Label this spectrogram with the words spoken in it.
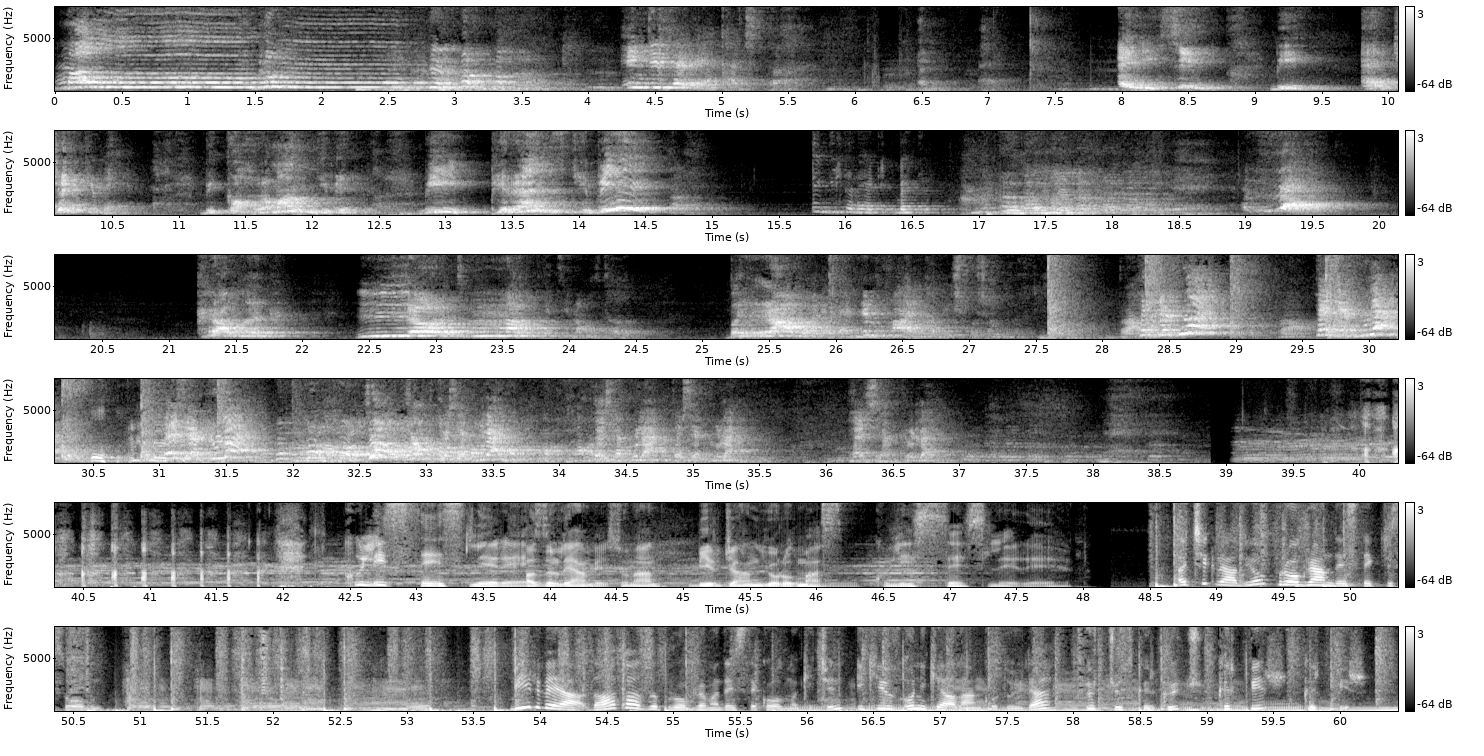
Malcolm İngiltere'ye kaçtı. En iyisi bir erkek gibi, bir kahraman gibi, bir prens gibi İngiltere'ye gitmek. sesleri. Hazırlayan ve sunan Bircan Yorulmaz. Kulis sesleri. Açık Radyo program destekçisi olun. Bir veya daha fazla programa destek olmak için 212 alan koduyla 343 41 41.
